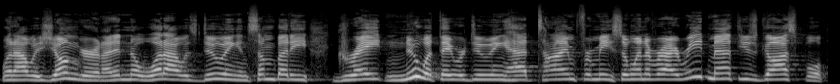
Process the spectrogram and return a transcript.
when I was younger and I didn't know what I was doing. And somebody great knew what they were doing had time for me. So whenever I read Matthew's gospel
